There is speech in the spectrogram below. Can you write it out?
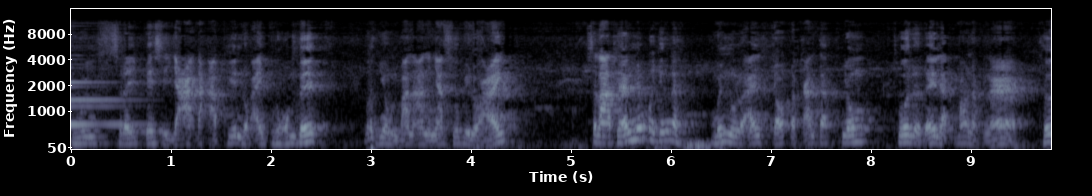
ជួយស្រីពេសយាដាក់អាភៀនលោកឯងព្រមទេបើខ្ញុំមិនបានអនុញ្ញាតសួរពីលោកឯង សាលាត្រានខ្ញុំក៏ចឹងដែរមិនលោកឯងចោតប្រកាន់ថាខ្ញុំធ្វើនៅដីលាក់បោណាក់ណាធ្វើ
